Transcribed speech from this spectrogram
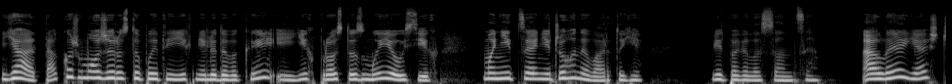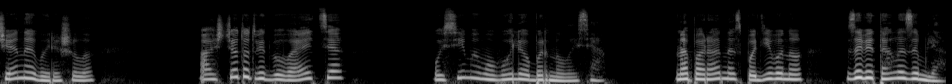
Я також можу розтопити їхні льодовики і їх просто змиє усіх. Мені це нічого не вартує, відповіло сонце. Але я ще не вирішила. А що тут відбувається? Усі мимоволі обернулися. На парад несподівано завітала земля.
